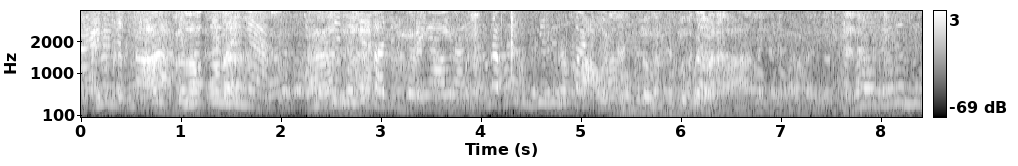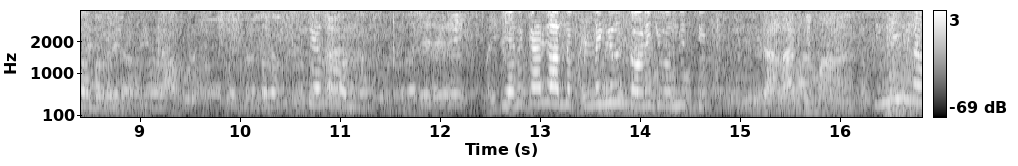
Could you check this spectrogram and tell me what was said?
நயனங்கட்டினா உள்ள போனீங்க இங்க நின்னு பார்த்துட்டு போறீங்க. அவர் அங்க இருந்தா கூட இங்க நின்னு பார்த்துட்டு போறீங்க. தூரம் வந்தீங்க. ஏதோ ஒண்ணு. எனக்காக அந்த பிள்ளைங்களும் துணைக்கு வந்துச்சு. இல்லைங்கண்ணா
